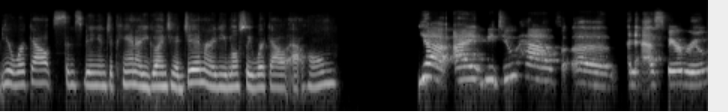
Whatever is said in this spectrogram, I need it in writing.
your workouts since being in Japan? Are you going to a gym or do you mostly work out at home? Yeah, I we do have uh, an a spare room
